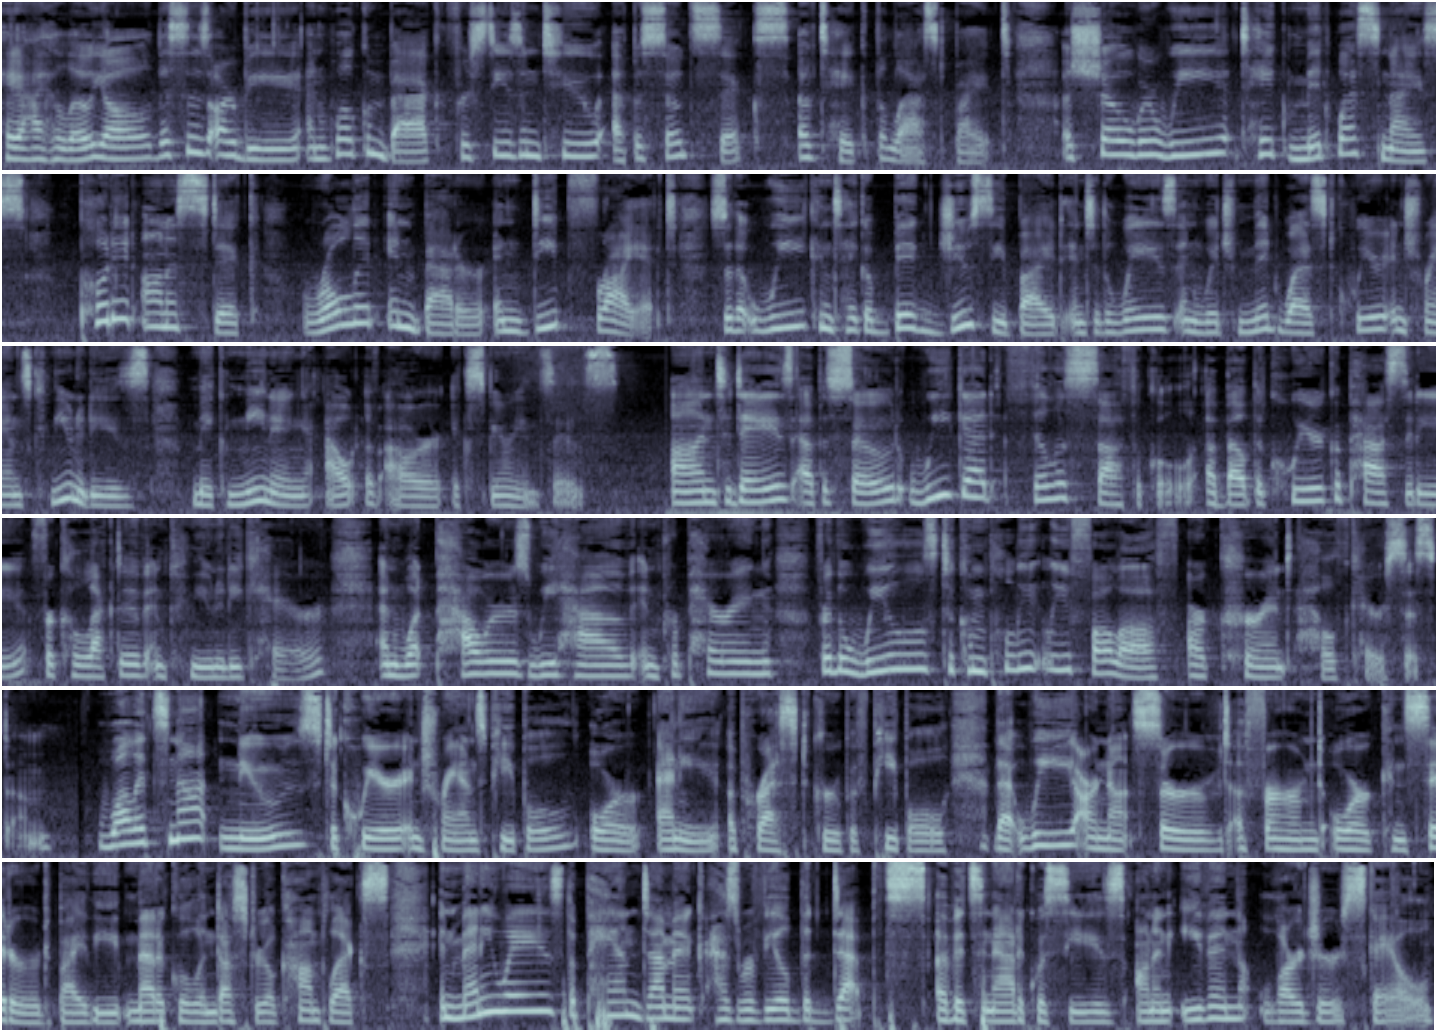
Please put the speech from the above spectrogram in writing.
Hey, hi, hello, y'all. This is RB, and welcome back for season two, episode six of Take the Last Bite, a show where we take Midwest Nice, put it on a stick, roll it in batter, and deep fry it so that we can take a big, juicy bite into the ways in which Midwest queer and trans communities make meaning out of our experiences. On today's episode, we get philosophical about the queer capacity for collective and community care and what powers we have in preparing for the wheels to completely fall off our current healthcare system. While it's not news to queer and trans people or any oppressed group of people that we are not served, affirmed, or considered by the medical industrial complex, in many ways the pandemic has revealed the depths of its inadequacies on an even larger scale.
